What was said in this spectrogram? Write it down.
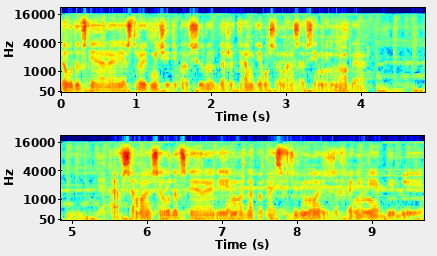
Саудовская Аравия строит мечети повсюду, даже там, где мусульман совсем немного. А в самой Саудовской Аравии можно попасть в тюрьму из-за хранения Библии,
